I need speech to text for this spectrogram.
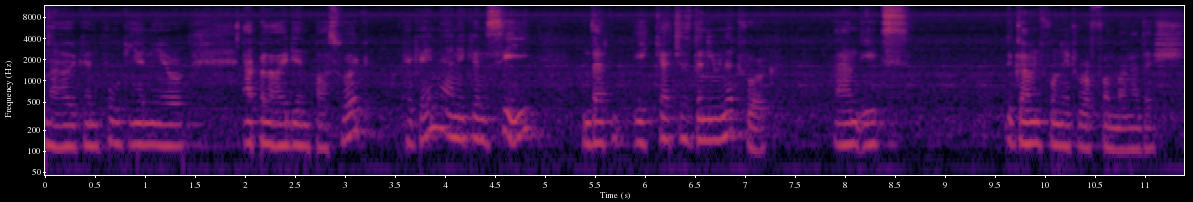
now you can put in your Apple ID and password again and you can see that it catches the new network and it's the Grameenphone network from Bangladesh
